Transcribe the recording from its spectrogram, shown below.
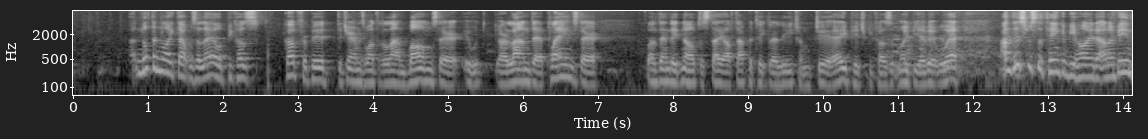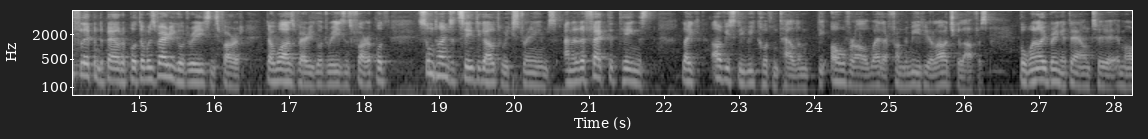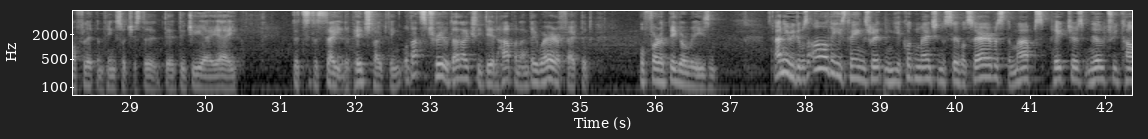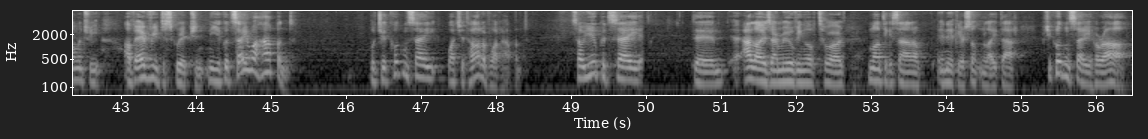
Uh, nothing like that was allowed because, God forbid, the Germans wanted to land bombs there, it would, or land uh, planes there well, then they'd know to stay off that particular Leitrim GAA pitch because it might be a bit wet. And this was the thinking behind it, and I'm being flippant about it, but there was very good reasons for it. There was very good reasons for it, but sometimes it seemed to go to extremes, and it affected things like obviously we couldn't tell them the overall weather from the meteorological office, but when I bring it down to a more flippant thing such as the, the, the GAA, that's the state of the pitch type thing. Well, that's true. That actually did happen, and they were affected, but for a bigger reason. Anyway, there was all these things written. You couldn't mention the civil service, the maps, pictures, military commentary of every description. You could say what happened, but you couldn't say what you thought of what happened. So you could say the Allies are moving up toward Monte Cassino in Italy or something like that, but you couldn't say hurrah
